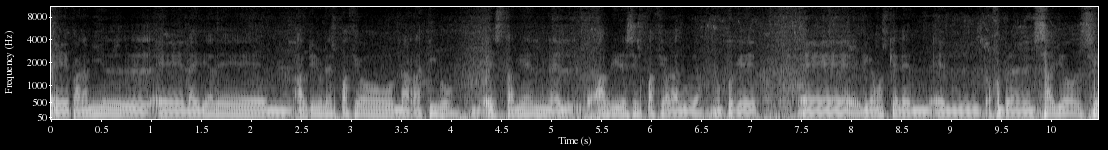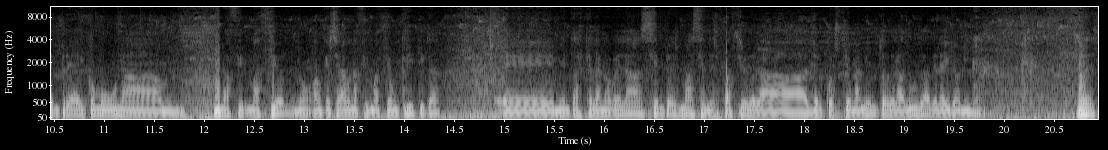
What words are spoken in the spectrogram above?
eh, para mí eh, la idea de um, abrir un espacio narrativo es también abrir ese espacio a la duda, porque eh, digamos que por ejemplo en el ensayo siempre hay como una, una afirmación, aunque sea una afirmación crítica, mientras que la novela siempre es más el espacio del cuestionamiento, de la duda, de la ironía. Entonces,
